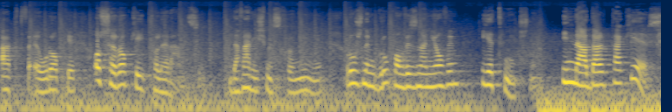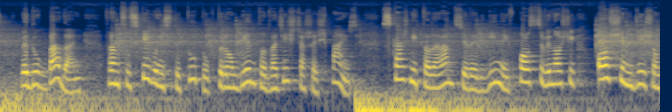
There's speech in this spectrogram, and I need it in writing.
akt w Europie o szerokiej tolerancji. Dawaliśmy schronienie różnym grupom wyznaniowym i etnicznym. I nadal tak jest. Według badań francuskiego instytutu, którym objęto 26 państw, wskaźnik tolerancji religijnej w Polsce wynosi 80%.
